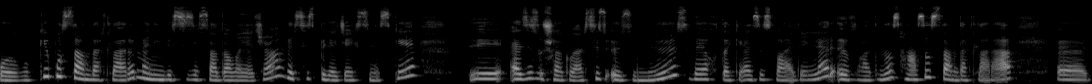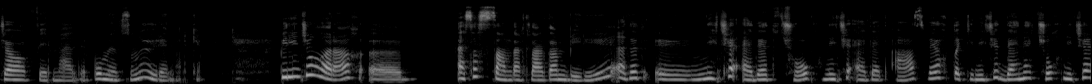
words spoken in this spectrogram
qoyulub ki, bu standartları mən indi sizə sadalayacağam və siz biləcəksiniz ki, əziz uşaqlar, siz özünüz və yaxud da ki, əziz valideynlər övladınız hansı standartlara cavab verməlidir bu mövzunu öyrənərkən. Birinci olaraq əsas standartlardan biri ədəd e, neçə ədəd çox, neçə ədəd az və yaxud da ki, neçə dənə çox, neçə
